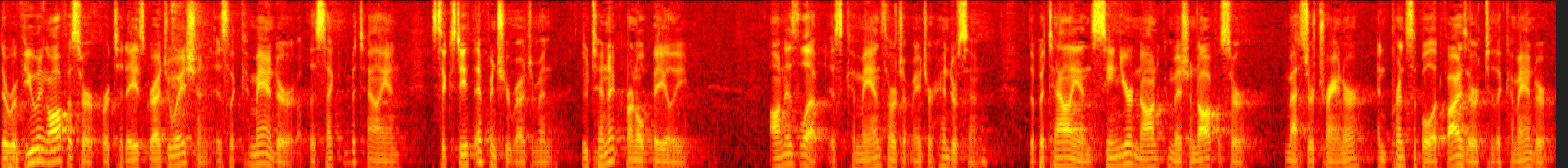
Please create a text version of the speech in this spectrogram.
The reviewing officer for today's graduation is the commander of the 2nd Battalion, 60th Infantry Regiment, Lieutenant Colonel Bailey. On his left is Command Sergeant Major Henderson, the battalion's senior non commissioned officer, master trainer, and principal advisor to the commander.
